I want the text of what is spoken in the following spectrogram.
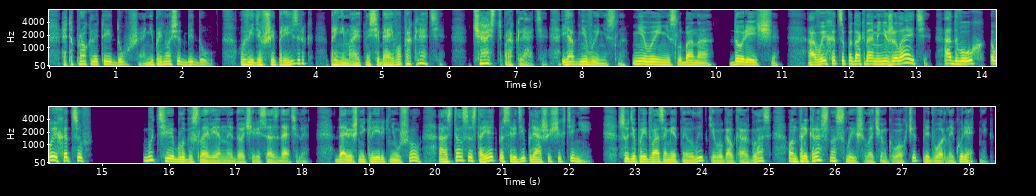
— это проклятые души, они приносят беду. Увидевший призрак принимает на себя его проклятие. Часть проклятия я бы не вынесла, не вынесла бы она, дурище. А выходца под окнами не желаете? А двух выходцев? Будьте благословенны, дочери Создателя. Давишний клирик не ушел, а остался стоять посреди пляшущих теней. Судя по едва заметной улыбке в уголках глаз, он прекрасно слышал, о чем квохчет придворный курятник.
